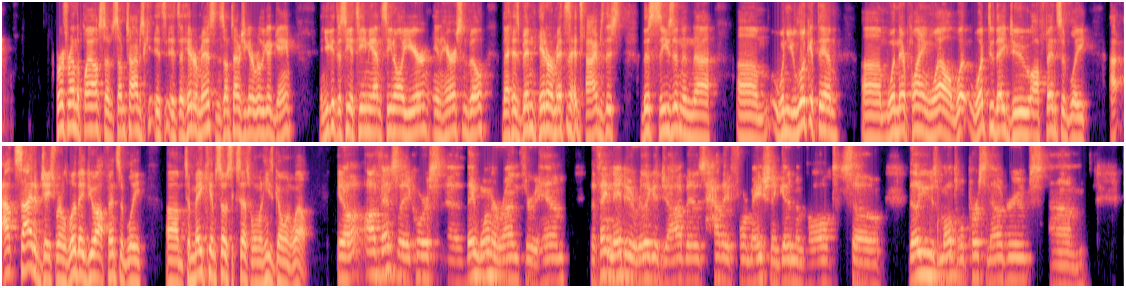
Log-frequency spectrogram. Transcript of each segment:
first round of the playoffs, sometimes it's it's a hit or miss, and sometimes you get a really good game and you get to see a team you haven't seen all year in Harrisonville that has been hit or miss at times this this season. And uh, um, when you look at them um, when they're playing well, what what do they do offensively outside of Jace Reynolds? What do they do offensively um, to make him so successful when he's going well? You know, offensively, of course, uh, they want to run through him. The thing they do a really good job is how they formation and get him involved. So they'll use multiple personnel groups. Um,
